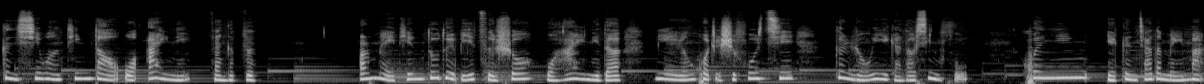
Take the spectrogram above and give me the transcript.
更希望听到“我爱你”三个字，而每天都对彼此说“我爱你”的恋人或者是夫妻。更容易感到幸福，婚姻也更加的美满。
